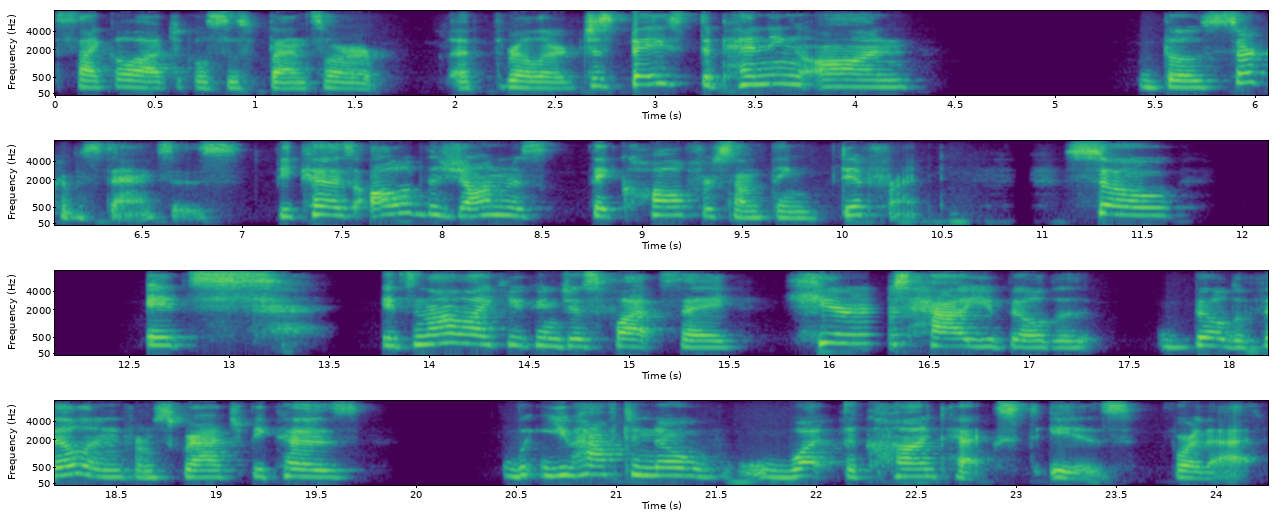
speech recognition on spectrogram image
psychological suspense or a thriller, just based depending on those circumstances. Because all of the genres they call for something different. So it's it's not like you can just flat say here's how you build a build a villain from scratch because you have to know what the context is for that.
